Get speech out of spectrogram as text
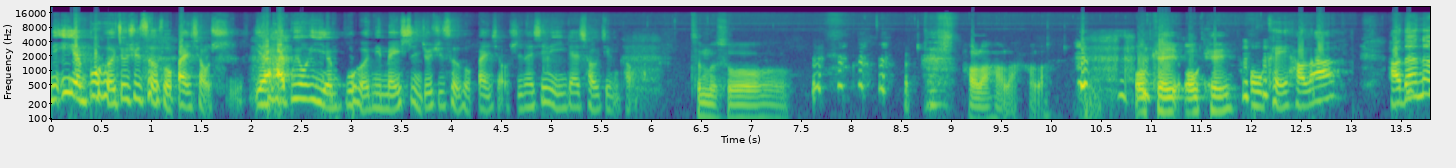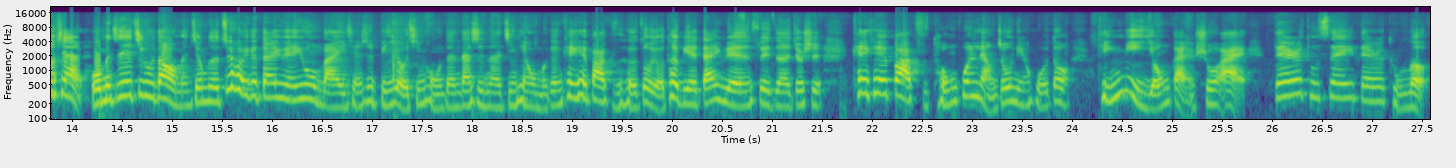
你一言不合就去厕所半小时，也还不用一言不合，你没事你就去厕所半小时，那心里应该超健康吧？这么说，好了好了好了，OK OK OK 好啦，好的，那现在我们直接进入到我们节目的最后一个单元，因为我们本来以前是笔友青红灯，但是呢，今天我们跟 KKBOX 合作有特别的单元，所以呢，就是 KKBOX 同婚两周年活动，挺你勇敢说爱，Dare to say Dare to love。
